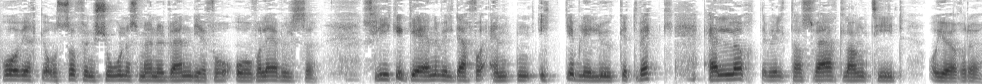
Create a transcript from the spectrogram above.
påvirker også funksjoner som er nødvendige for overlevelse. Slike gener vil derfor enten ikke bli luket vekk, eller det vil ta svært lang tid å gjøre det.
